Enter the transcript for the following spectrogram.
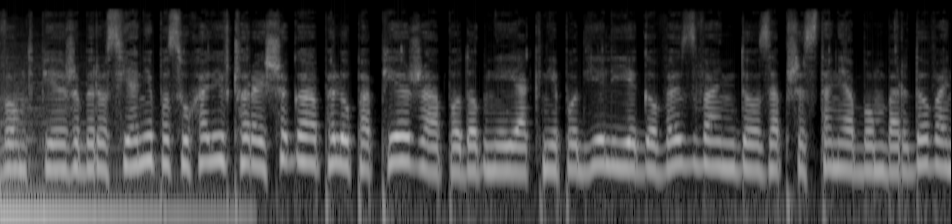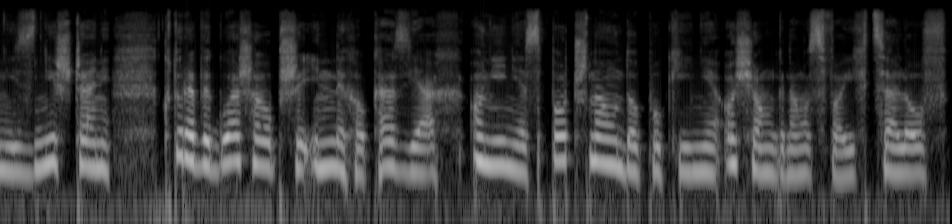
Wątpię, żeby Rosjanie posłuchali wczorajszego apelu papieża, podobnie jak nie podjęli jego wezwań do zaprzestania bombardowań i zniszczeń, które wygłaszał przy innych okazjach. Oni nie spoczną, dopóki nie osiągną swoich celów.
